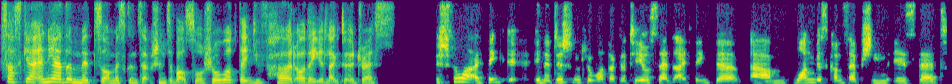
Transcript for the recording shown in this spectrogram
Saskia, any other myths or misconceptions about social work that you've heard or that you'd like to address? Sure. I think, in addition to what Dr. Teoh said, I think the um, one misconception is that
